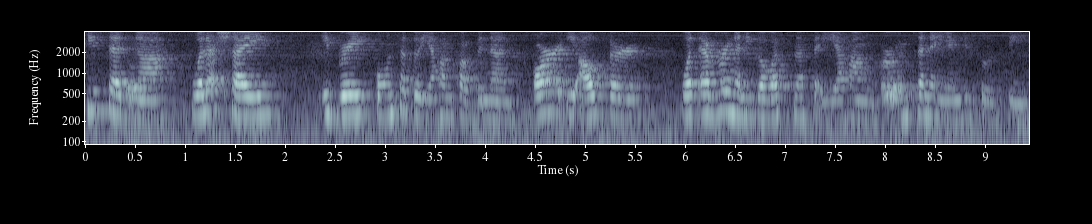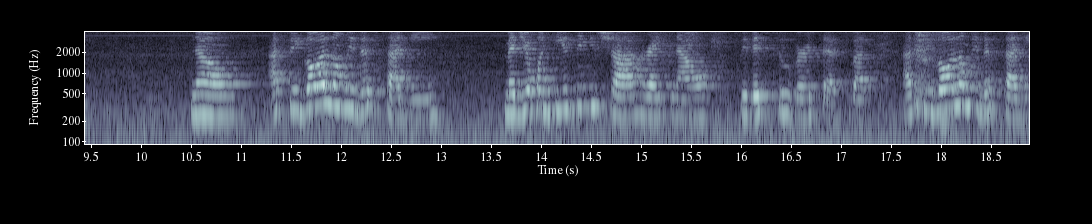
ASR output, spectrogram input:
he said nga wala siya i-break kung unsa to iyahang covenant or i-alter whatever nga nigawas na sa iyahang or unsa na iyang gisulti. Now, as we go along with the study, medyo confusing siya right now with these two verses but as we go along with the study,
